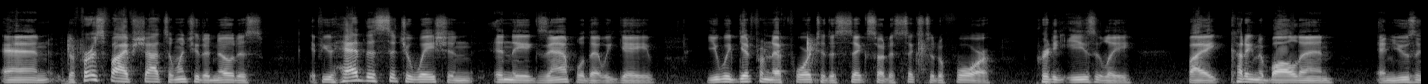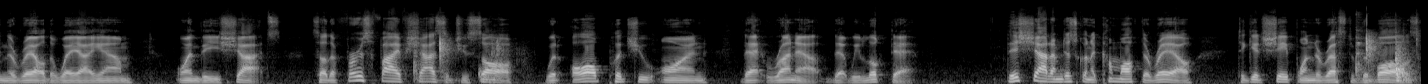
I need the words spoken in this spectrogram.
And the first five shots, I want you to notice, if you had this situation in the example that we gave, you would get from that 4 to the 6 or the 6 to the 4 pretty easily by cutting the ball in and using the rail the way I am on these shots. So the first five shots that you saw would all put you on that run out that we looked at. This shot, I'm just going to come off the rail to get shape on the rest of the balls.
